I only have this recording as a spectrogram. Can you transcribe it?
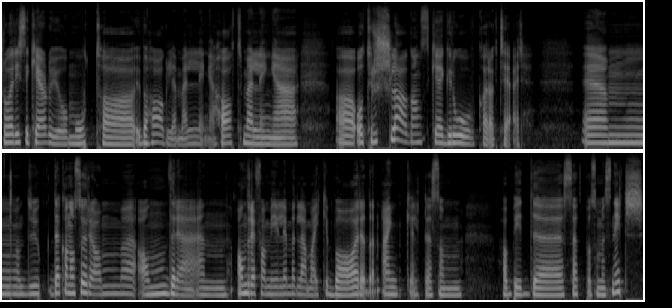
så risikerer du jo å motta ubehagelige meldinger, hatmeldinger eh, og trusler av ganske grov karakter. Um, du, det kan også ramme andre enn andre familiemedlemmer, ikke bare den enkelte som har blitt sett på som en snitch.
